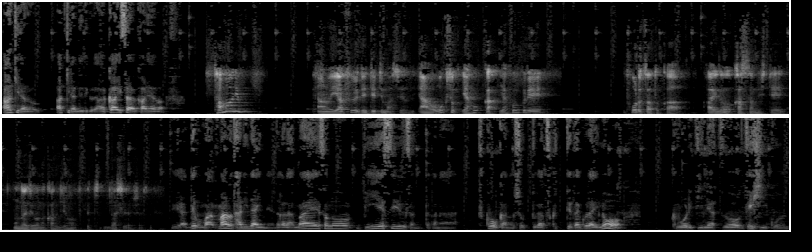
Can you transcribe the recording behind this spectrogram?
アキラの、アキラに出てくる赤いさ、金田、たまに、あの、ヤフーで出てますよね。あ、オークション、ヤフオクか。ヤフオクで、フォルツァとか、ああいうのをカスタムして、同じような感じのやつ出してらっしゃいますね。いや、でもま、まだ足りないんだよ。だから前、その BSU さんだったかな、福岡のショップが作ってたぐらいのクオリティのやつを、ぜひ、こう、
